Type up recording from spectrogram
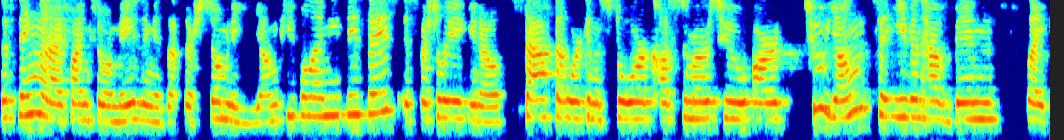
The thing that I find so amazing is that there's so many young people I meet these days, especially, you know, staff that work in the store, customers who are too young to even have been like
